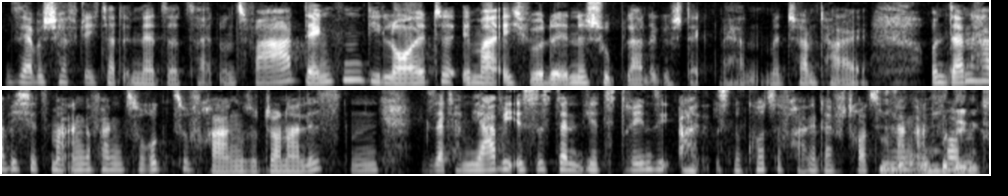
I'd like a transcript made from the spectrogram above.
sehr beschäftigt hat in letzter Zeit. Und zwar denken die Leute immer, ich würde in eine Schublade gesteckt werden mit Chantal. Und dann habe ich jetzt mal angefangen zurückzufragen, so Journalisten, die gesagt haben, ja, wie ist es denn, jetzt drehen sie, ah, ist eine kurze Frage, darf ich trotzdem lang antworten? Unbedingt.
